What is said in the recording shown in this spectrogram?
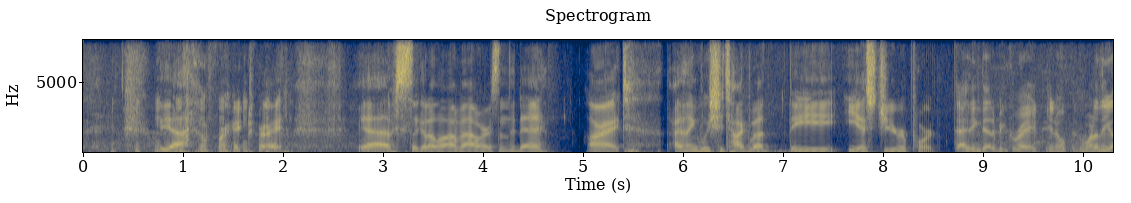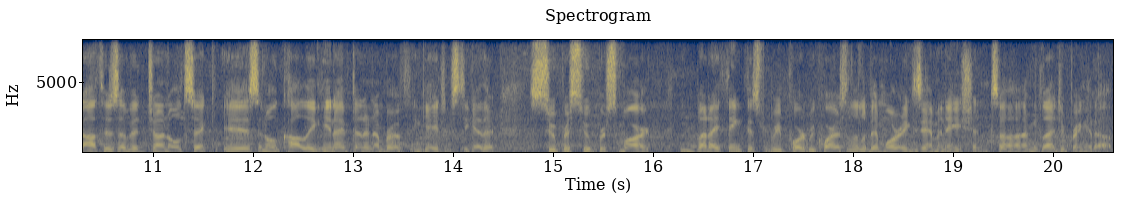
yeah, right, right. Yeah, I've still got a lot of hours in the day. All right. I think we should talk about the ESG report. I think that'd be great. You know, one of the authors of it, Jon Oltsik, is an old colleague. He and I have done a number of engagements together. Super, super smart. But I think this report requires a little bit more examination. So I'm glad you bring it up.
